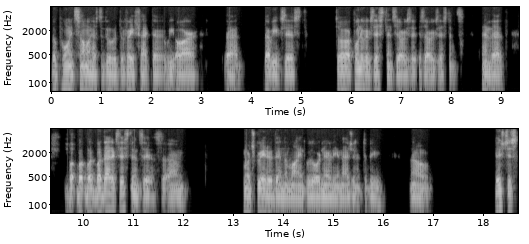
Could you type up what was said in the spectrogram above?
the point someone has to do with the very fact that we are, that that we exist. So our point of existence is our existence, and that but but but but that existence is um, much greater than the mind would ordinarily imagine it to be. Now, there's just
